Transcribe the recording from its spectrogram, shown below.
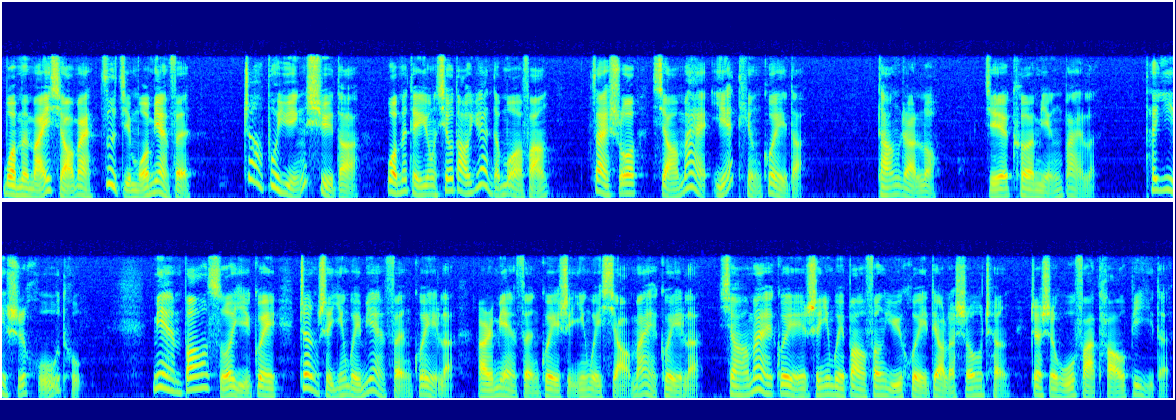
我们买小麦自己磨面粉，这不允许的，我们得用修道院的磨坊。再说小麦也挺贵的。当然喽，杰克明白了，他一时糊涂。”面包所以贵，正是因为面粉贵了；而面粉贵，是因为小麦贵了；小麦贵，是因为暴风雨毁掉了收成。这是无法逃避的。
